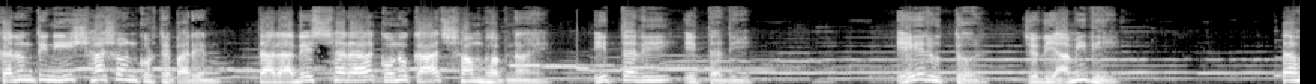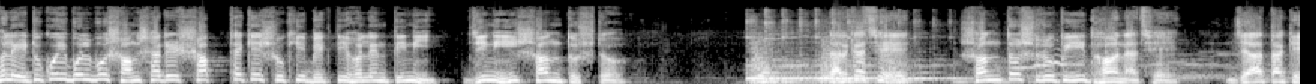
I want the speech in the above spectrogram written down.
কারণ তিনি শাসন করতে পারেন। তার আদেশ ছাড়া কোনো কাজ সম্ভব নয়। ইত্যাদি ইত্যাদি। এর উত্তর যদি আমি দিই, তাহলে এটুকুই বলব, সংসারের সব থেকে সুখী ব্যক্তি হলেন তিনি, যিনি সন্তুষ্ট। তার কাছে সন্তোষরূপী ধন আছে, যা তাকে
